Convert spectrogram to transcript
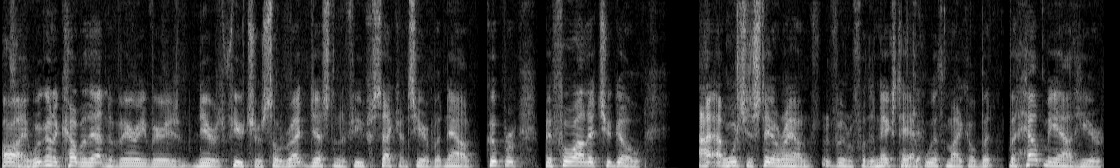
All right, we're going to cover that in the very, very near future. So, right just in a few seconds here. But now, Cooper, before I let you go, I, I want you to stay around for, for the next half with Michael. But but help me out here.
